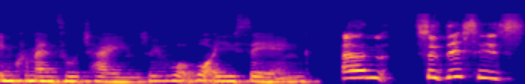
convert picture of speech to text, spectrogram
incremental change? I mean, what what are you seeing? Um, so this is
